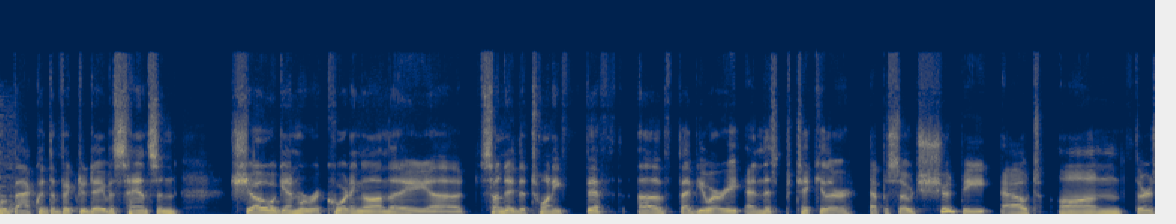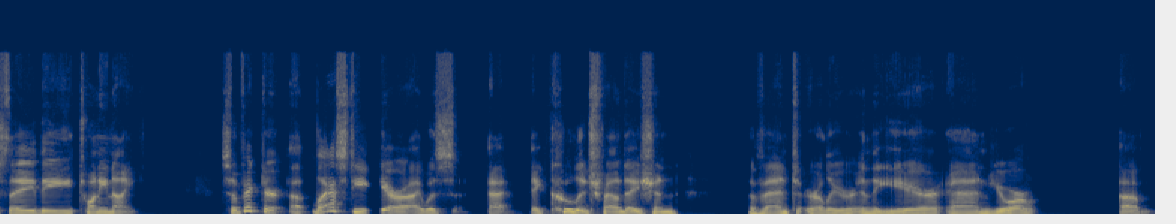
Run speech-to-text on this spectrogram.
We're back with the Victor Davis Hanson show. Again, we're recording on the uh, Sunday, the 25th of February, and this particular episode should be out on Thursday, the 29th. So, Victor, uh, last year I was at a Coolidge Foundation event earlier in the year, and your um,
